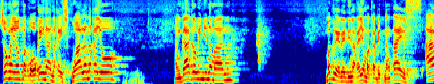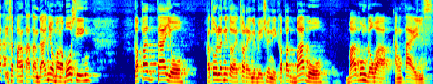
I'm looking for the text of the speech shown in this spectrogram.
So ngayon, pag okay na, naka-eskwala na kayo, ang gagawin nyo naman, magre-ready na kayo magkabit ng tiles. At isa pang tatandaan nyo, mga bossing, kapag tayo, katulad nito, ito renovation eh, kapag bago, bagong gawa ang tiles,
